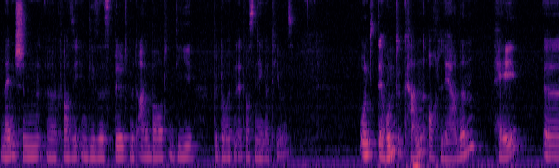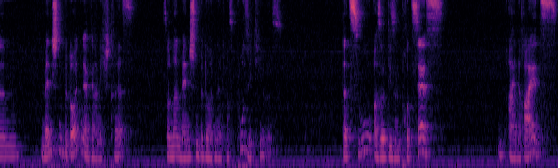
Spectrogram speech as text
Menschen äh, quasi in dieses Bild mit einbaut, die bedeuten etwas Negatives. Und der Hund kann auch lernen, hey, ähm, Menschen bedeuten ja gar nicht Stress, sondern Menschen bedeuten etwas Positives. Dazu, also diesen Prozess, ein Reiz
